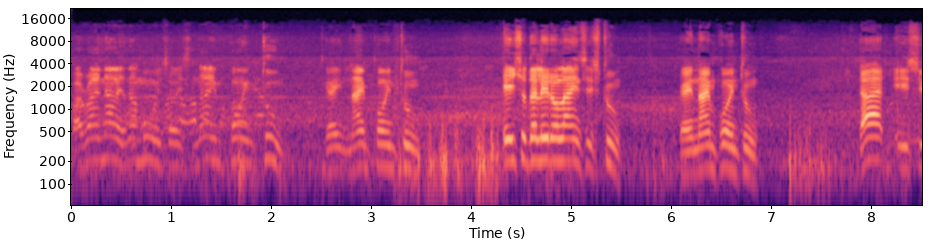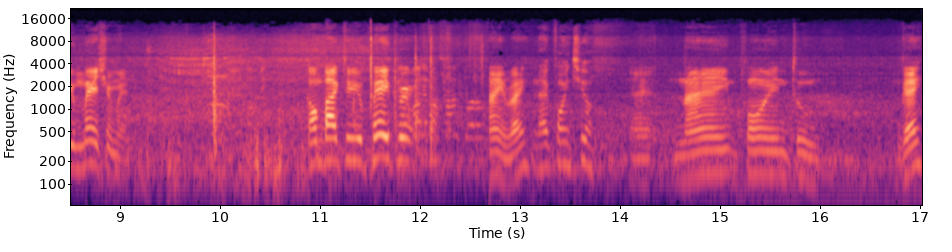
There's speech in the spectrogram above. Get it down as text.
But right now it's not moving, so it's 9.2. Okay, 9.2. Each of the little lines is 2. Okay, 9.2. That is your measurement. Come back to your paper. 9, right? 9.2. Uh, 9.2. Okay?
